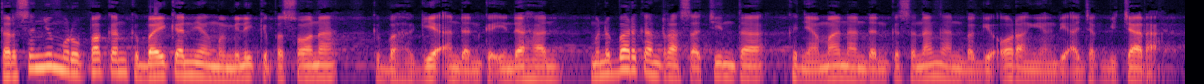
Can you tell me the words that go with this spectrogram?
Tersenyum merupakan kebaikan yang memiliki pesona, kebahagiaan dan keindahan, menebarkan rasa cinta, kenyamanan dan kesenangan bagi orang yang diajak bicara.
